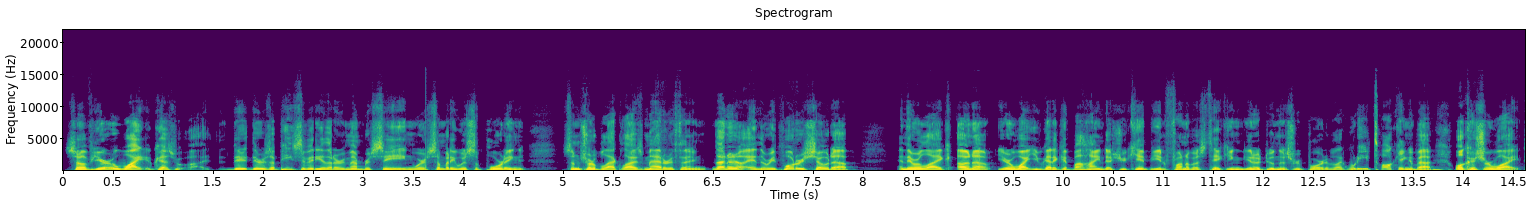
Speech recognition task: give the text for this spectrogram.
So if you're a white, because uh, there, there's a piece of video that I remember seeing where somebody was supporting some sort of Black Lives Matter thing. No, no, no. And the reporters showed up and they were like, "Oh no, you're white. You've got to get behind us. You can't be in front of us taking, you know, doing this report." I'm like, "What are you talking about?" Well, because you're white.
